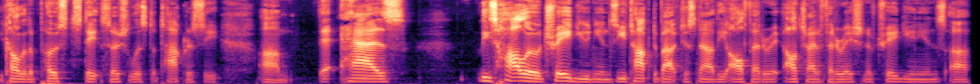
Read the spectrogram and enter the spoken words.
you call it a post-state socialist autocracy, um, that has these hollow trade unions. You talked about just now the All All China Federation of Trade Unions, uh,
